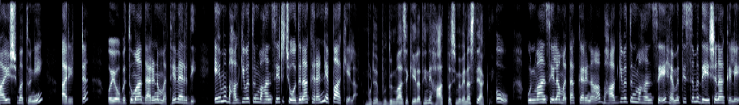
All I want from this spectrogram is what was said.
ආයුෂ්මතුනි අරිට්ඨ ඔය ඔබතුමා දරන මතේ වැරදි. එහෙම භාග්‍යවතුන් වහන්සේට චෝදනා කරන්න එපා කියලා. මොඩ බුදුන් වහන්සේ කියලා තියෙන්නේ හාත්පසීම වෙනස් දෙයක් නේ. ඔව්. උන්වහන්සේලා මතක් කරනා භාග්‍යවතුන් වහන්සේ හැමතිස්සම දේශනා කළේ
